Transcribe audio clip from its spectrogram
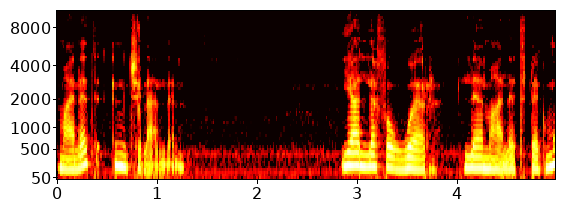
ማለት እንችላለን። ያለፈው ወር ለማለት ደግሞ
